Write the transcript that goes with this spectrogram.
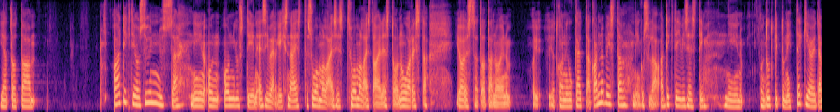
Ja tota, Addiktion synnyssä niin on, on justiin esimerkiksi näistä suomalaisista, suomalaista aineistoa nuorista, joissa tota noin, jotka on, niin kuin, käyttää kannabista niin kuin sillä addiktiivisesti, niin on tutkittu niitä tekijöitä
